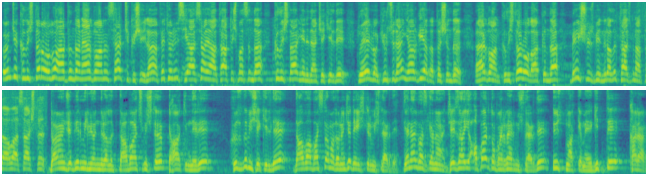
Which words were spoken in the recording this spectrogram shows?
Önce Kılıçdaroğlu ardından Erdoğan'ın sert çıkışıyla FETÖ'nün siyasi ayağı tartışmasında Kılıçlar yeniden çekildi. Duello kürsüden yargıya da taşındı. Erdoğan Kılıçdaroğlu hakkında 500 bin liralık tazminat davası açtı. Daha önce 1 milyon liralık dava açmıştı. Hakimleri hızlı bir şekilde dava başlamadan önce değiştirmişlerdi. Genel başkana cezayı apar topar vermişlerdi. Üst mahkemeye gitti. Karar.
